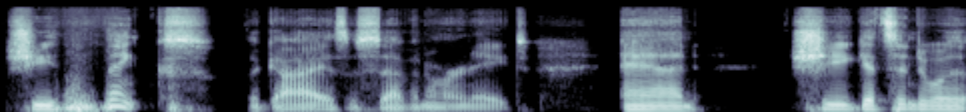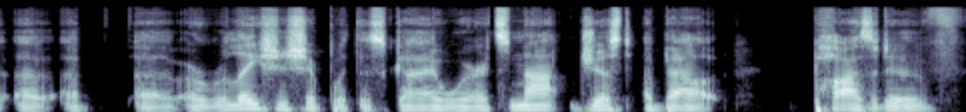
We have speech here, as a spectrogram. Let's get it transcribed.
she thinks the guy is a seven or an eight, and she gets into a a, a, a relationship with this guy where it's not just about positive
